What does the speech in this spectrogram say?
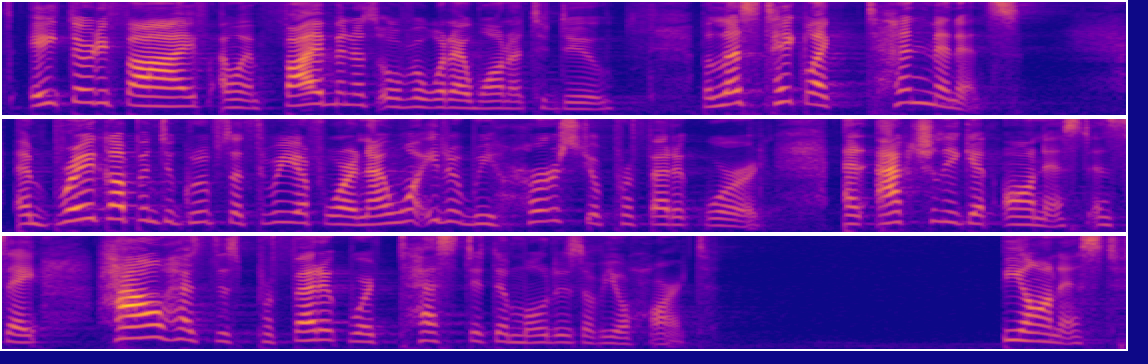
It's 8:35. I went 5 minutes over what I wanted to do. But let's take like 10 minutes and break up into groups of 3 or 4 and I want you to rehearse your prophetic word and actually get honest and say, "How has this prophetic word tested the motives of your heart?" Be honest.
